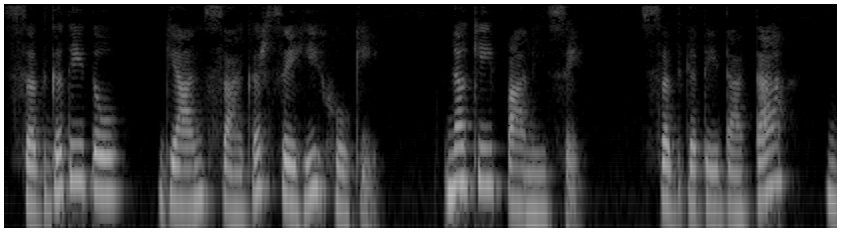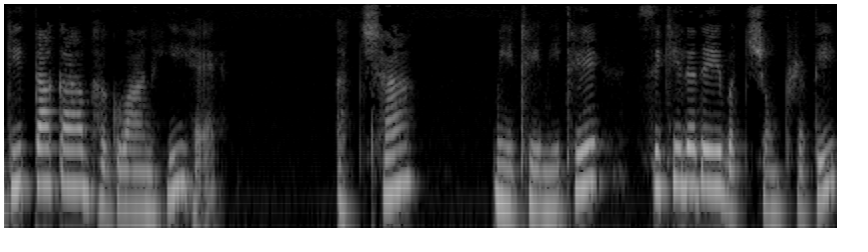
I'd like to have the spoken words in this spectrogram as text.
सदगति तो ज्ञान सागर से ही होगी, न कि पानी से। सदगति दाता गीता का भगवान ही है। अच्छा मीठे मीठे सिखिलदे बच्चों प्रति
